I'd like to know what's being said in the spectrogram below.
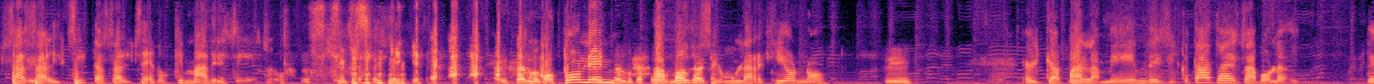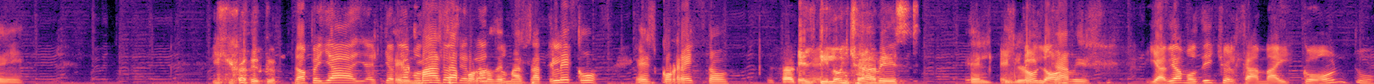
Salsita Salcedo, ¿qué madre es eso? Ahí están los, o ponen apodos según la región, ¿no? Sí el Capala Méndez y toda, esa bola de, Hijo de tu... No, pero ya el que El Maza por lo de Mazatleco es correcto. El Tilón Chávez. El Tilón, Chávez. Y habíamos dicho el Jamaicón, tú.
